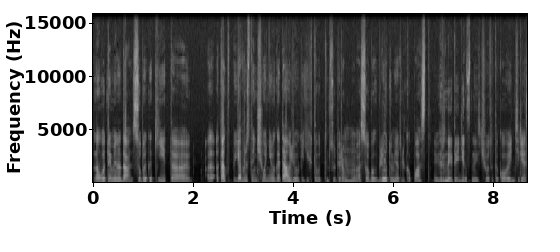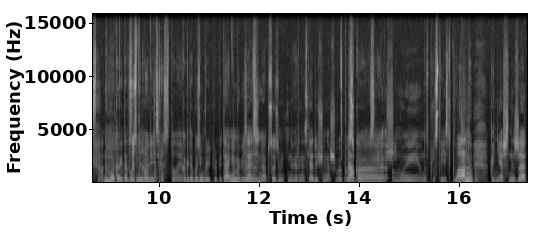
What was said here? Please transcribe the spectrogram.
ну, вот именно, да, супы какие-то, а, а так я просто ничего не выготавливаю, каких-то вот там супер угу. особых блюд, у меня только паста. Наверное, это единственное из чего-то такого интересного. Но мы когда будем говорить, простое. когда будем говорить про питание, мы обязательно угу. обсудим это, наверное, следующий наш выпуск. Да, следующий. Мы у нас просто есть план, конечно же,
